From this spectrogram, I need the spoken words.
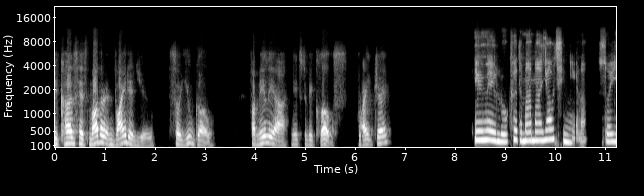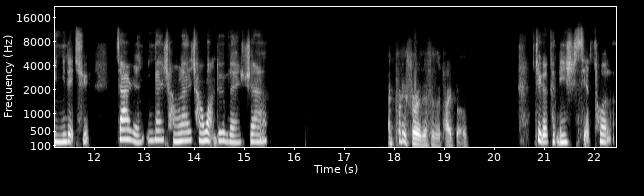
Because his mother invited you, so you go. Familia needs to be close, right, Jay? 因为卢克的妈妈邀请你了，所以你得去。家人应该常来常往，对不对，Jan？ I'm pretty sure this is a typo. 这个肯定是写错了。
